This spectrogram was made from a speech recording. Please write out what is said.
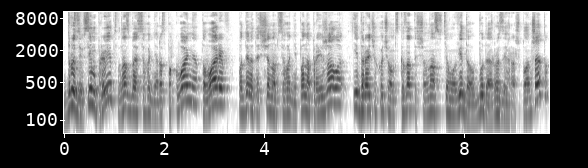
Друзі, всім привіт! У нас буде сьогодні розпакування товарів. Подивитись, що нам сьогодні понаприїжджало. І, до речі, хочу вам сказати, що в нас в цьому відео буде розіграш планшету,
